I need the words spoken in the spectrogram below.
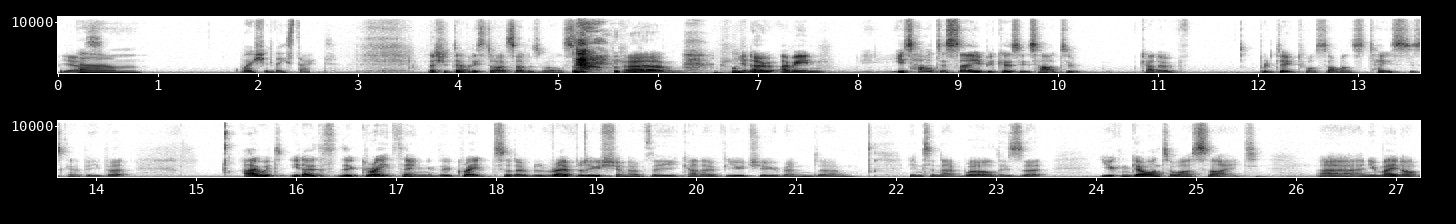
yes. um where should they start They should definitely start Sadler's Wells. um, you know, I mean, it's hard to say because it's hard to kind of predict what someone's taste is going to be. But I would, you know, the, the great thing, the great sort of revolution of the kind of YouTube and um, internet world is that you can go onto our site uh, and you may not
